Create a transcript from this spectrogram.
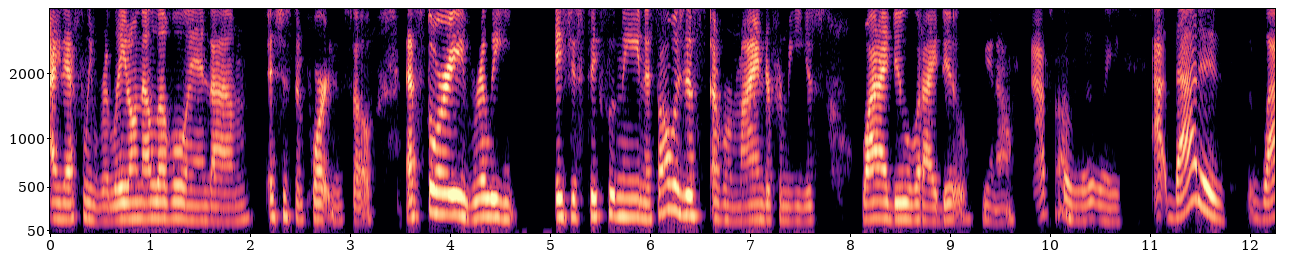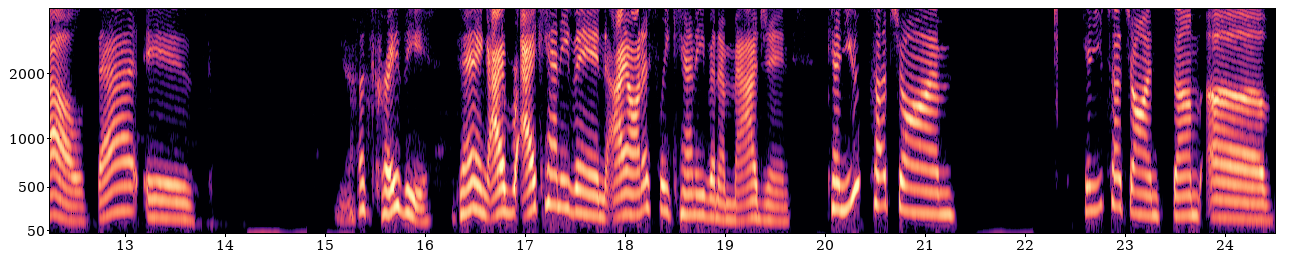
i definitely relate on that level and um, it's just important so that story really it just sticks with me and it's always just a reminder for me just why i do what i do you know absolutely so. that is wow that is yeah. That's crazy. Dang, I I can't even I honestly can't even imagine. Can you touch on can you touch on some of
